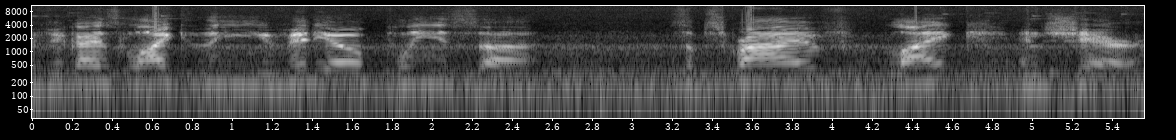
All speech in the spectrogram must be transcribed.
If you guys like the video, please uh, subscribe, like, and share.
